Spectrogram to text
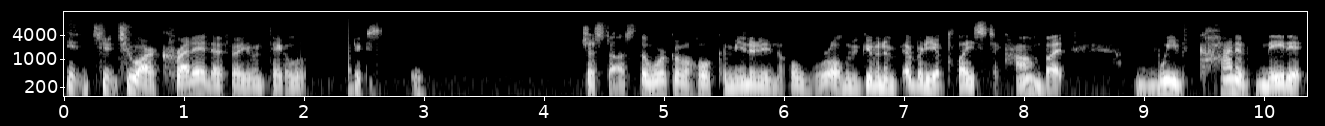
it, to to our credit, if I even take a look, just us, the work of a whole community and the whole world, we've given everybody a place to come, but we've kind of made it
